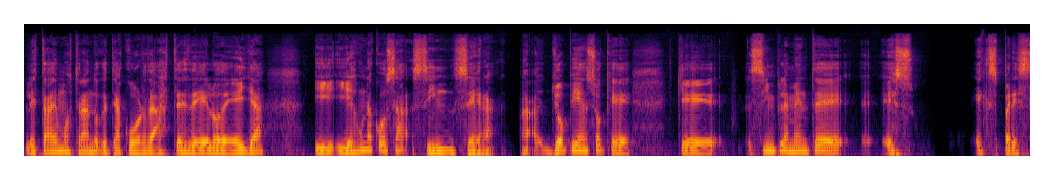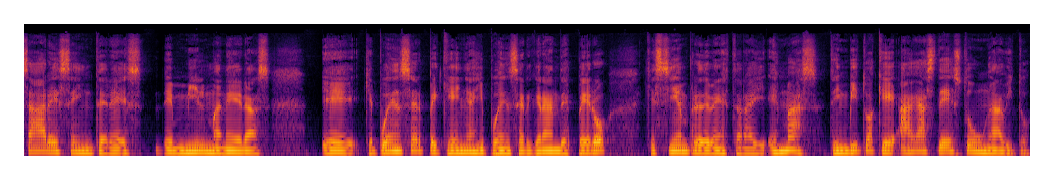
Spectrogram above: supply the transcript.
le estás demostrando que te acordaste de él o de ella y, y es una cosa sincera. Ah, yo pienso que, que simplemente es expresar ese interés de mil maneras eh, que pueden ser pequeñas y pueden ser grandes, pero que siempre deben estar ahí. Es más, te invito a que hagas de esto un hábito.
